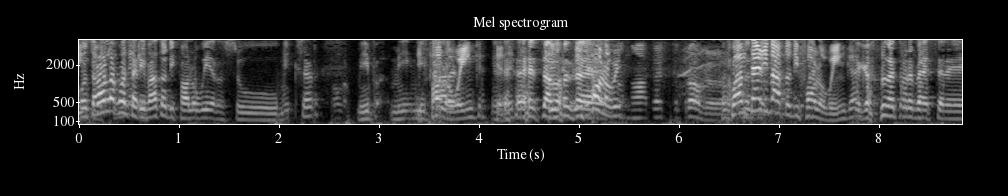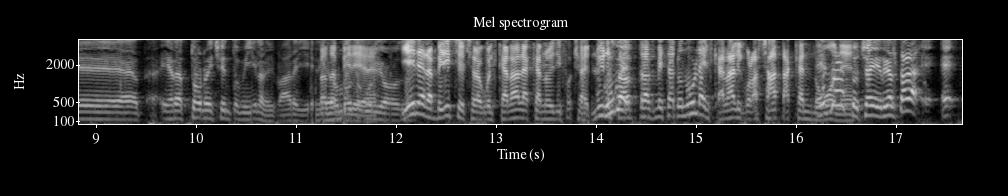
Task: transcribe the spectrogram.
Controlla quanto è arrivato di follower su Mixer. Mi, mi, mi following? Pare... Stavo di, di following. Quanto è arrivato di following? Secondo me dovrebbe essere era attorno ai 100.000, mi pare ieri. Vado era Ieri era bellissimo, c'era quel canale a cannone di fo- cioè lui non stava trasmettendo nulla e il canale con la chat a cannone. Esatto, cioè in realtà è,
